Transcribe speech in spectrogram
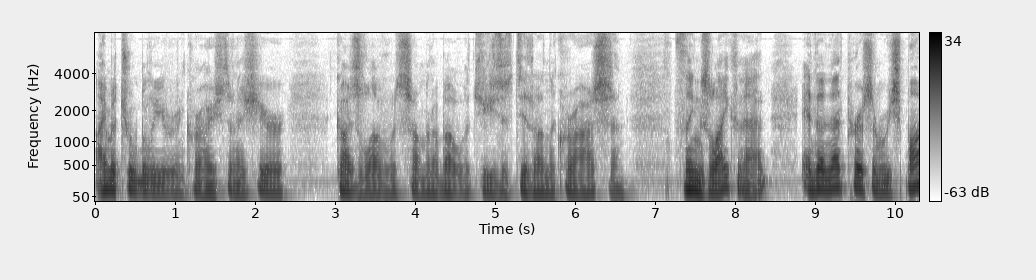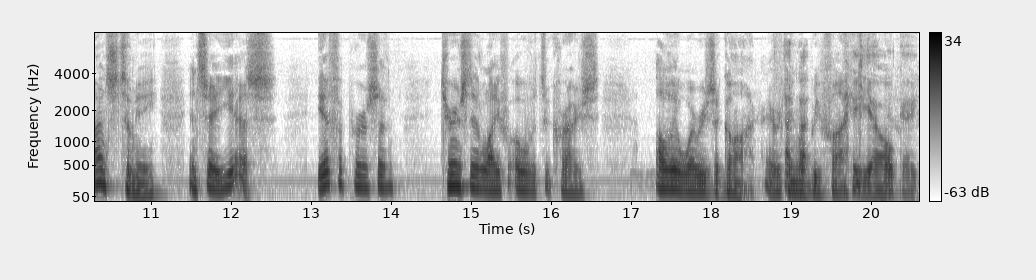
I'm a true believer in Christ and I share God's love with someone about what Jesus did on the cross and things like that. And then that person responds to me and say, yes, if a person turns their life over to Christ, all their worries are gone. Everything will be fine. yeah, okay.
